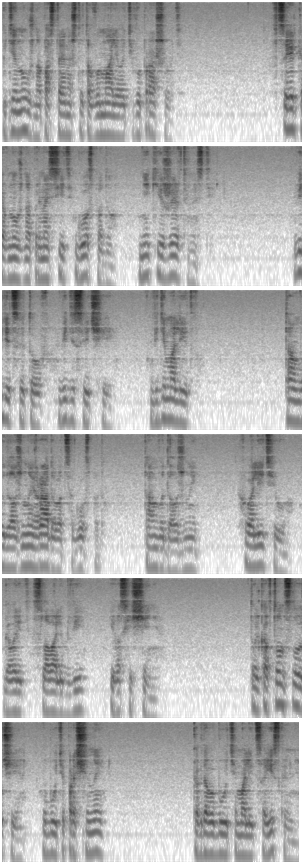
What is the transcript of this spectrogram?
где нужно постоянно что-то вымаливать и выпрашивать. В церковь нужно приносить Господу некие жертвенности в виде цветов, в виде свечей, в виде молитв. Там вы должны радоваться Господу, там вы должны хвалить Его, говорить слова любви и восхищения. Только в том случае вы будете прощены, когда вы будете молиться искренне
